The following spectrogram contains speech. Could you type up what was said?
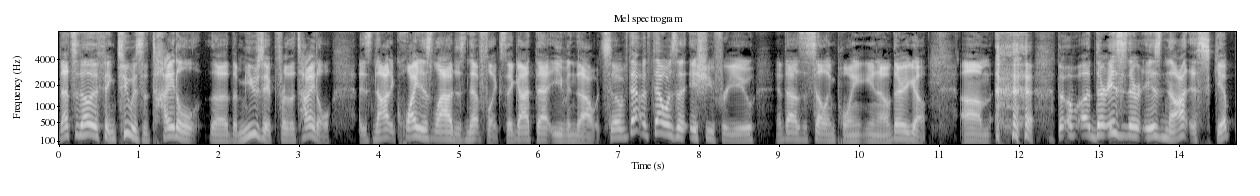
That's another thing too. Is the title the the music for the title is not quite as loud as Netflix. They got that evened out. So if that if that was an issue for you, if that was a selling point, you know, there you go. Um, the, uh, there is there is not a skip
